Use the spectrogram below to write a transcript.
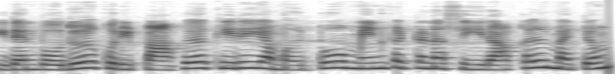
இதன்போது குறிப்பாக கிரிய மீட்பு மின்கட்டண சீராக்கல் மற்றும்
